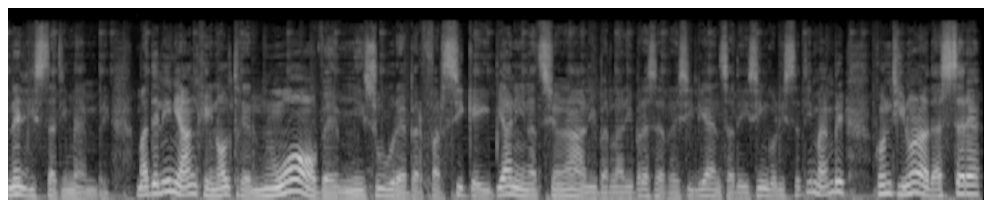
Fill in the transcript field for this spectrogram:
negli Stati membri, ma delinea anche inoltre nuove misure per far sì che i piani nazionali per la ripresa e resilienza dei singoli Stati membri continuino ad essere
